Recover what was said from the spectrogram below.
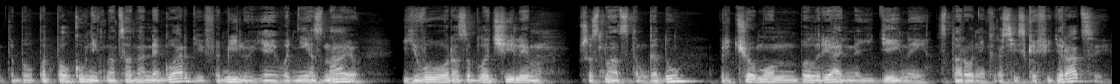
Это был подполковник Национальной гвардии. Фамилию я его не знаю. Его разоблачили в 2016 году. Причем он был реально идейный сторонник Российской Федерации.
